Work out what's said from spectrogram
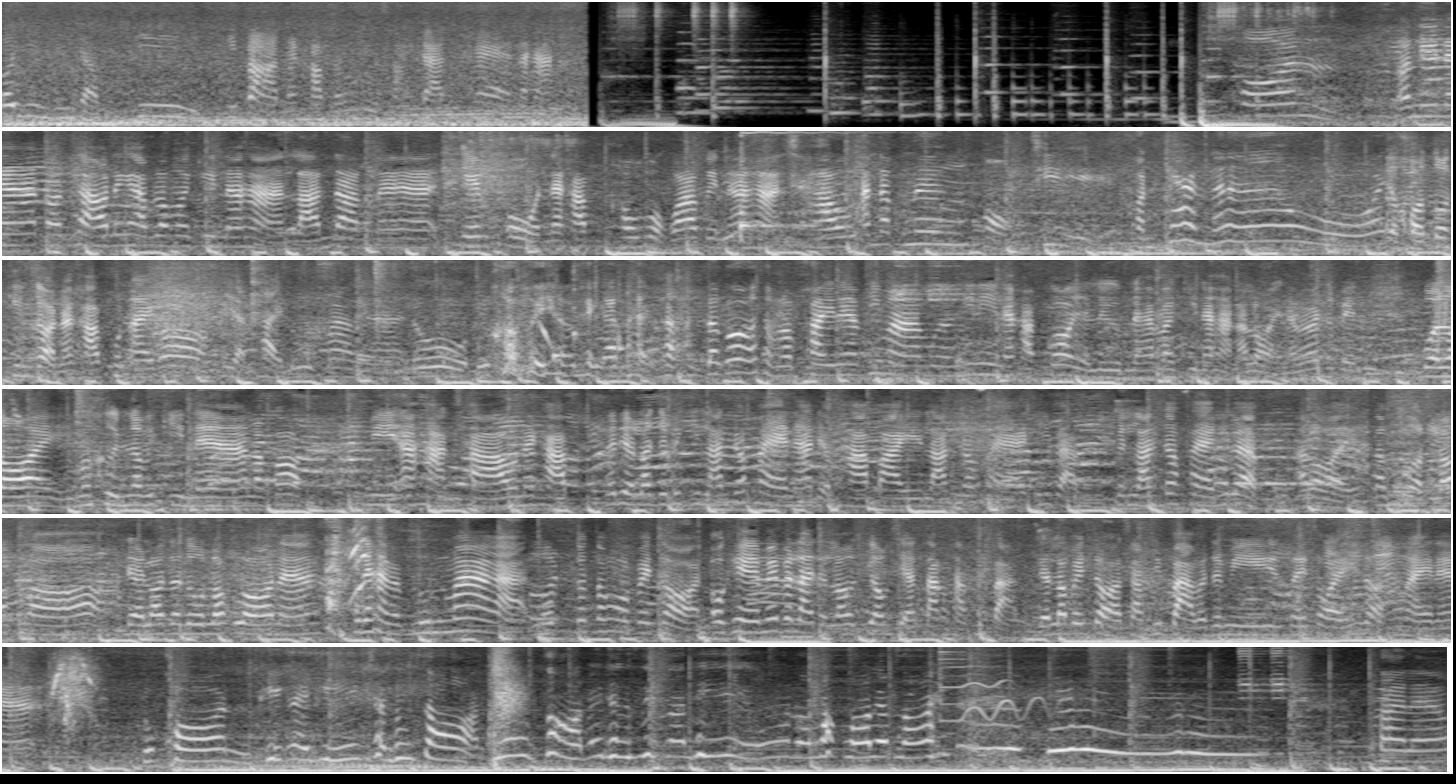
ก็ยินดีกับพี่พี่ปานนะครับนักลงทุนสายการแพทย์นะคะคนตอนนี้นะตอนเช้านะครับเรามากินอาหารร้านดังนะฮะเอ็มโอดนะครับเขาบอกว่าเป็นอาหารเช้าอันดับหนึ่งของที่ขอนแก่นนะโอ้ เดี๋ยวขอตัวกินก่อนนะครับ คุณไอก็ขยันถ่ายรูปมากเลยนะ ดูดูเขาพยายามในการถ่ายภาพแล้วก็สำหรับใครนะครับที่มาเมืองที่นี่นะครับ ก็อย่าลืมนะครับมากินอาหารอร่อยนะไม่ว่าจะเป็นบัวลอยเมื่อคืนเราไปกินนะฮะแล้วก็มีอาหารเช้านะครับ แล้วเดี๋ยวเราจะไปกินร้านกาแฟนะ เดี๋ยวพาไปร้านกาแฟที่แบบ เป็นร้านกาแฟที่แบบอร่อยตำรวจล็อกล้อ เดี๋ยวเราจะโดนล็อกล้อนะกินอาหารแบบลุ้นมากอะรถก็ต้องเอาไปจอด โอเค ไม่เป็นไรเดี๋ยวเรายอมเสียตังค์สามสิบบาท เดี๋ยวเราไปจอดสามสิบบาทมันจะมีในซอยให้จอดข้างในนะฮะ ทุกคนพีคในพีคฉันเพิ่งจอดเพิ่งจอดไม่ถึงสิบนาทีโอ้โดนล็อกล้อเรียบร้อยตายแล้ว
